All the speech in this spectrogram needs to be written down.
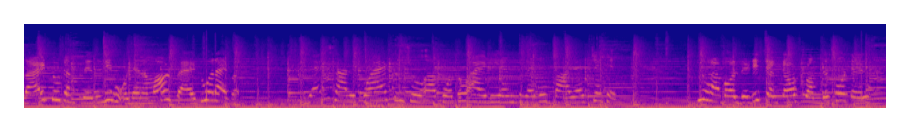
right to temporarily hold an amount prior to arrival. Guests are required to show a photo ID and credit card at check-in. You have already checked out from this hotel.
